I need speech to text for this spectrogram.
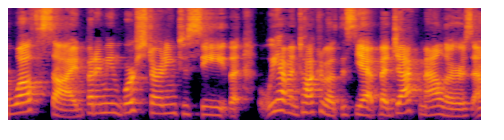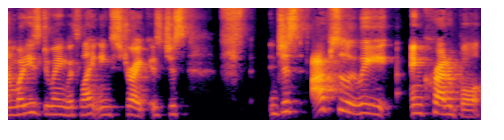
of wealth side. But I mean, we're starting to see that we haven't talked about this yet, but Jack Mallers and what he's doing with Lightning Strike is just just absolutely incredible.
